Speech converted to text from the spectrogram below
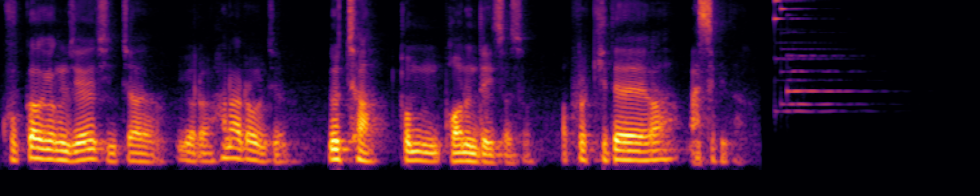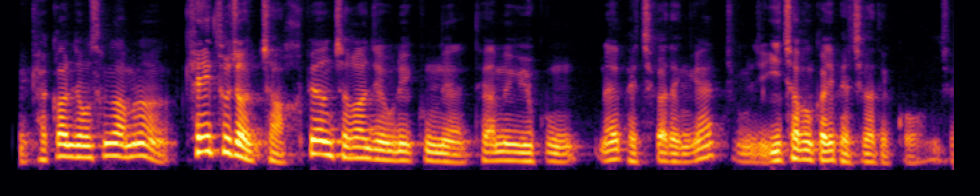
국가 경제에 진짜 이거를 하나로 이제 넣자 돈 버는 데 있어서 앞으로 기대가 많습니다. 객관적으로 생각하면 K2 전차, 흡연 전차가 이제 우리 국내 대한민국 육군에 배치가 된 게 지금 이제 2차분까지 배치가 됐고 이제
